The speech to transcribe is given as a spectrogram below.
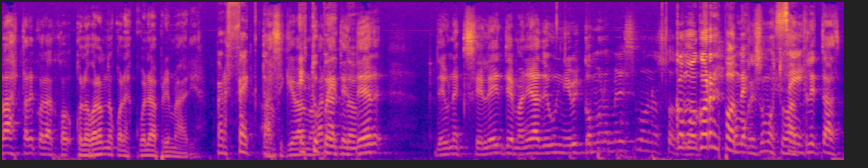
va a estar cola- colaborando con la escuela primaria. Perfecto. Así que vamos, van a atender de una excelente manera, de un nivel como nos merecemos nosotros. Como corresponde. Como que somos tus Sí. atletas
